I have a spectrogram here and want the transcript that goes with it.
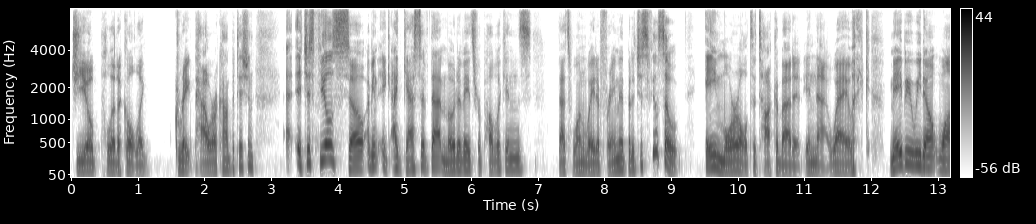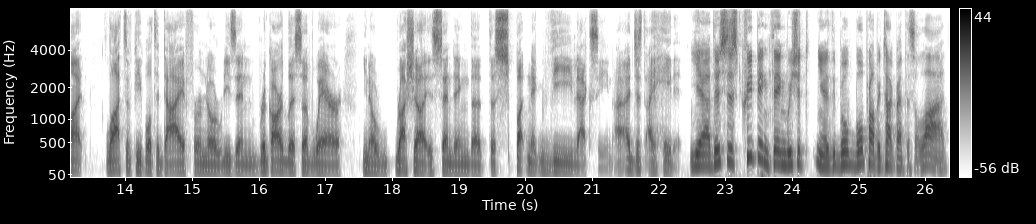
geopolitical, like great power competition. It just feels so. I mean, I guess if that motivates Republicans, that's one way to frame it, but it just feels so amoral to talk about it in that way. Like maybe we don't want lots of people to die for no reason, regardless of where you know Russia is sending the the Sputnik V vaccine. I, I just I hate it. Yeah, there's this creeping thing. We should you know we'll we'll probably talk about this a lot.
